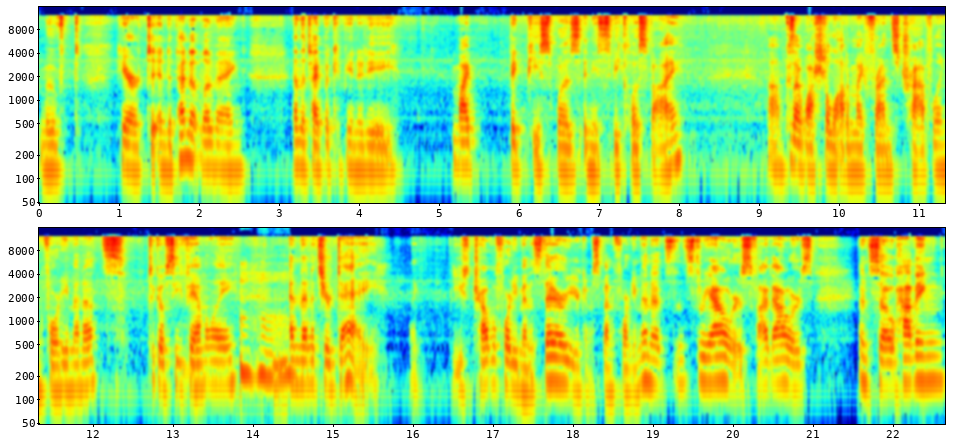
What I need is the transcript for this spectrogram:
moved here to independent living and the type of community. My big piece was it needs to be close by because I watched a lot of my friends traveling 40 minutes to go see family. Mhm. And then it's your day. You travel 40 minutes there, you're going to spend 40 minutes. It's three hours, five hours. And so having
